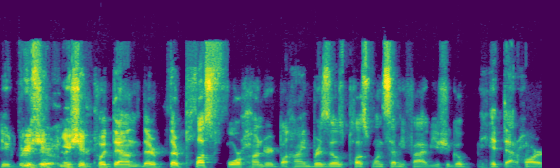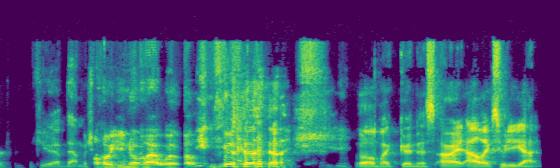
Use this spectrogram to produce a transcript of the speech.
Dude, you should, you should put down they're they're plus four hundred behind Brazil's plus one seventy five. You should go hit that hard if you have that much. Oh, you know I will. oh my goodness! All right, Alex, who do you got?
